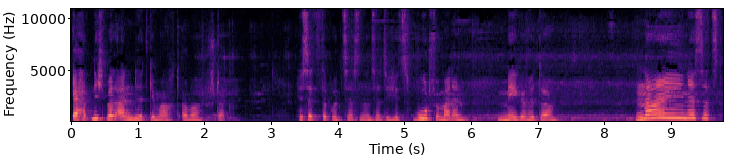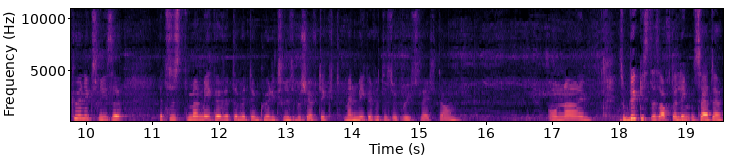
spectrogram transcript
Er hat nicht mal einen Hit gemacht, aber stark. Hier setzt der Prinzessin und setze ich jetzt Wut für meinen Mega-Ritter. Nein, er setzt Königsriese. Jetzt ist mein Mega-Ritter mit dem Königsriese beschäftigt. Mein Mega-Ritter ist übrigens gleich down. Oh nein. Zum Glück ist das auf der linken Seite.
